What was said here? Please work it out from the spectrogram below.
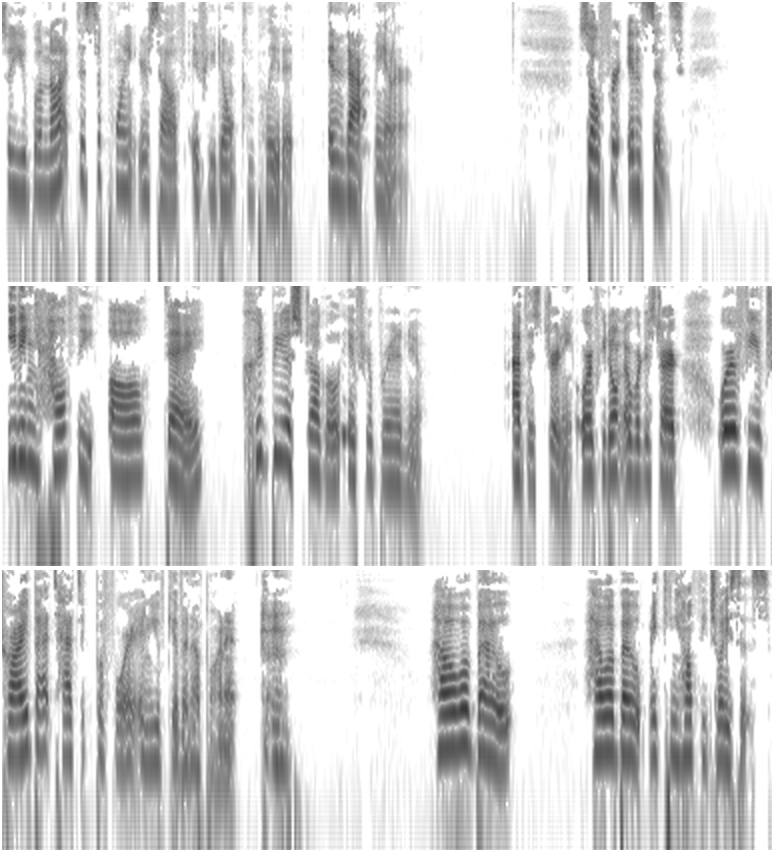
so you will not disappoint yourself if you don't complete it in that manner. So, for instance, eating healthy all day could be a struggle if you're brand new at this journey, or if you don't know where to start, or if you've tried that tactic before and you've given up on it. how about how about making healthy choices?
